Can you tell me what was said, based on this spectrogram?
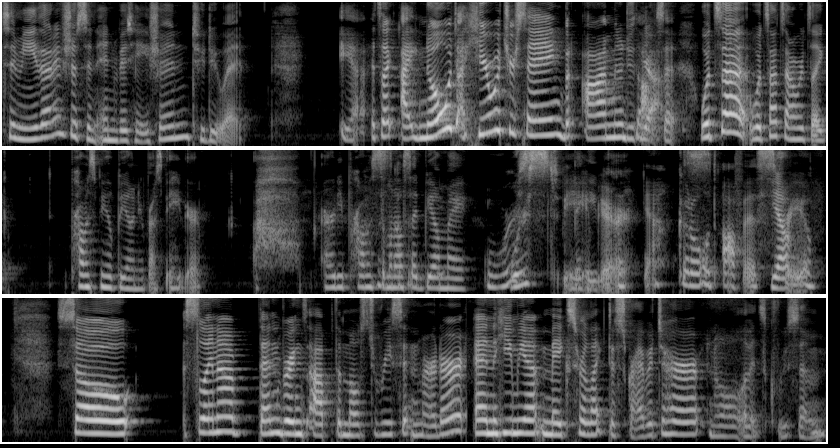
to me, that is just an invitation to do it. Yeah, it's like I know what I hear what you're saying, but I'm gonna do the Yeah. opposite. What's that? What's that sound where it's like, promise me you'll be on your best behavior? Ah, I already promised someone else I'd be on my. worst, Worst behavior. behavior. Yeah, good old office Yep. for you. So Celaena then brings up the most recent murder, and Nehemia makes her like describe it to her in all of its gruesome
